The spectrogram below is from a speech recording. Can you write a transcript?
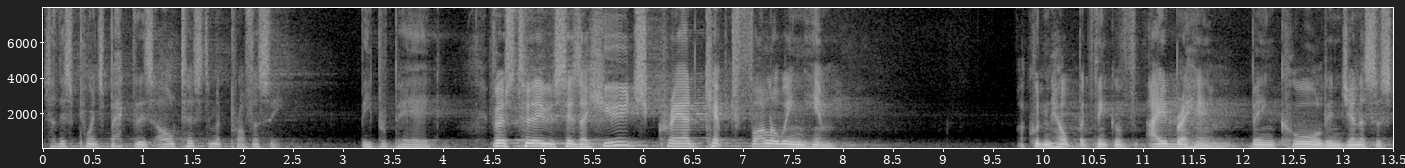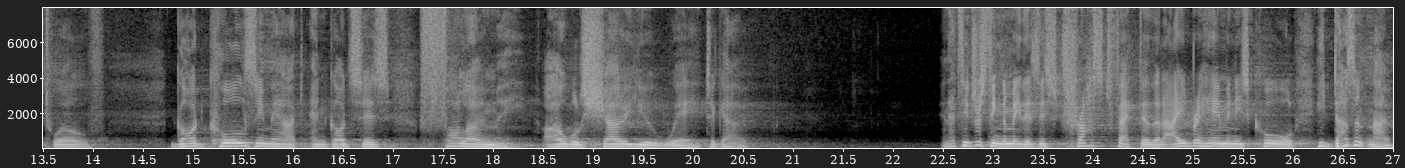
So, this points back to this Old Testament prophecy. Be prepared. Verse 2 says, A huge crowd kept following him. I couldn't help but think of Abraham being called in Genesis 12. God calls him out and God says, Follow me. I will show you where to go. And that's interesting to me. There's this trust factor that Abraham in his call, he doesn't know.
